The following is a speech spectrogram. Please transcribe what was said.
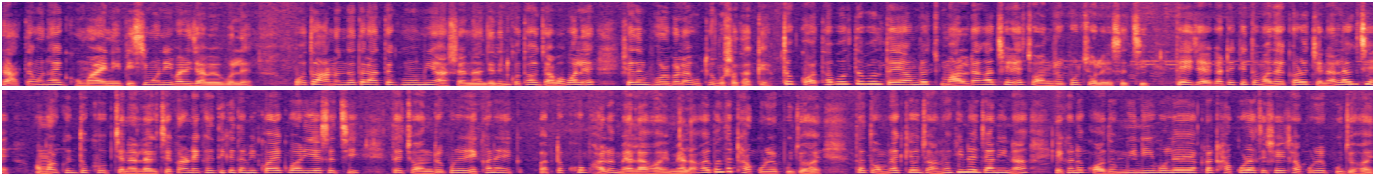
রাতে মনে হয় ঘুমায়নি, পিসিমণির বাড়ি যাবে বলে। ও তো আনন্দেতে রাতে ঘুমই আসে না। যেদিন কোথাও যাব বলে, সেদিন ভোরবেলায় উঠে বসে থাকে। তো কথা বলতে বলতে আমরা মালডাঙ্গা ছেড়ে চন্দ্রপুর চলে এসেছি। তো এই জায়গাটা কি তোমাদের কারও চেনা লাগছে? আমার কিন্তু খুব চেনা লাগছে। কারণ এখান থেকে তো আমি কয়েকবারই এসেছি। তাই চন্দ্রপুরের এখানে এক- একটা খুব ভালো মেলা হয়। মেলা হয় বলতে ঠাকুরের পুজো হয়। তা তোমরা কেউ জানো কি না জানি না। এখানে কদমিনী বলে একটা ঠাকুর আছে, সেই ঠাকুরের পুজো হয়।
